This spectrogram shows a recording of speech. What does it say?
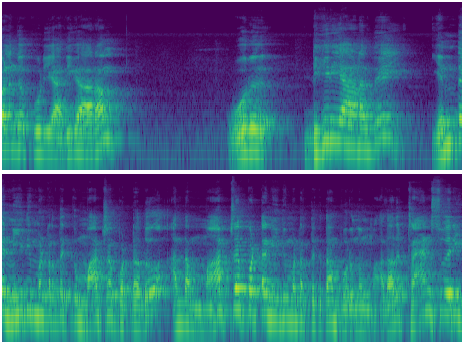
வழங்கக்கூடிய அதிகாரம் ஒரு டிகிரியானது எந்த நீதிமன்றத்துக்கு மாற்றப்பட்டதோ அந்த மாற்றப்பட்ட நீதிமன்றத்துக்கு தான் பொருந்தும். அதாவது டிரான்ஸ்வரி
